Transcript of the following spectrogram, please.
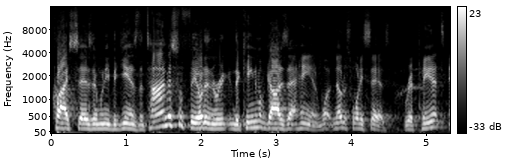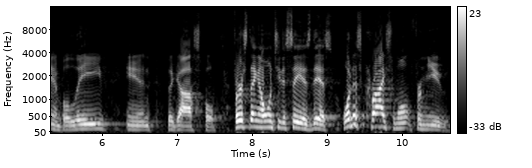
Christ says, and when He begins, the time is fulfilled and the kingdom of God is at hand. What, notice what He says repent and believe in the gospel. First thing I want you to see is this what does Christ want from you?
